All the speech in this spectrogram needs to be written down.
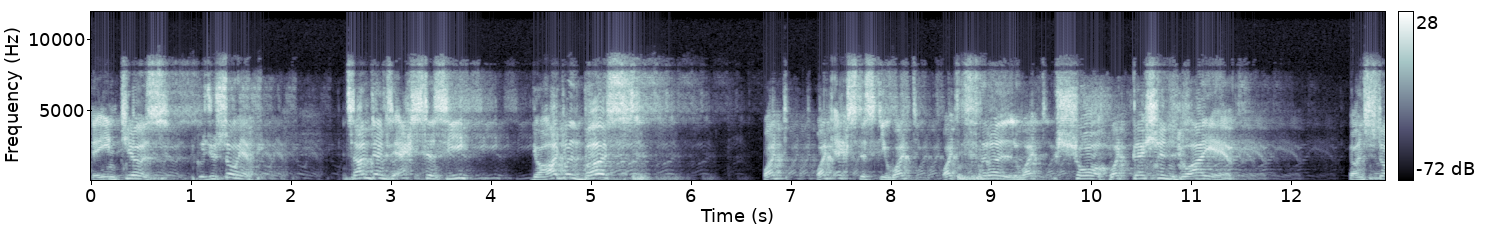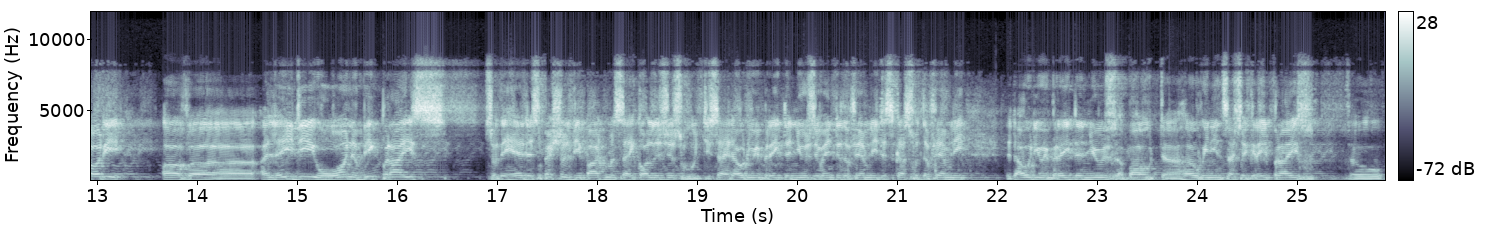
they in tears because you're so happy. And sometimes ecstasy, your heart will burst. What what ecstasy, what what thrill, what shock, what passion do I have? One story of uh, a lady who won a big prize so they had a special department psychologist who would decide how do we break the news. They went to the family, discussed with the family that how do we break the news about uh, her winning such a great prize. So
